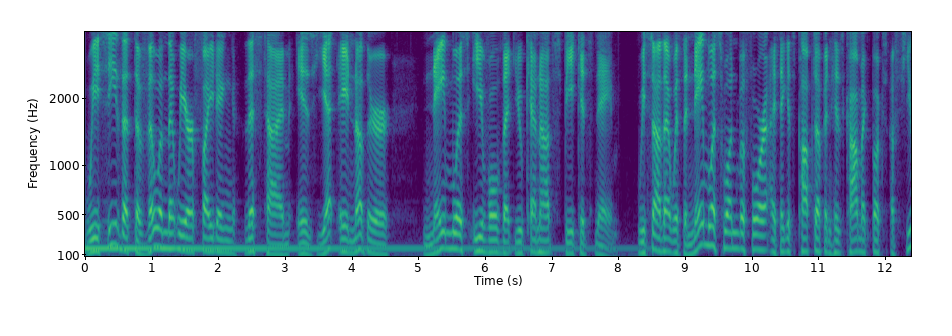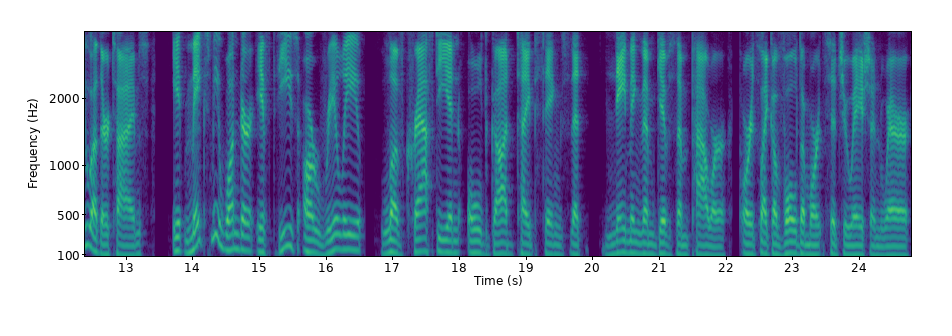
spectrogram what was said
we see that the villain that we are fighting this time is yet another nameless evil that you cannot speak its name. We saw that with the nameless one before. I think it's popped up in his comic books a few other times. It makes me wonder if these are really Lovecraftian old god type things that naming them gives them power, or it's like a Voldemort situation where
